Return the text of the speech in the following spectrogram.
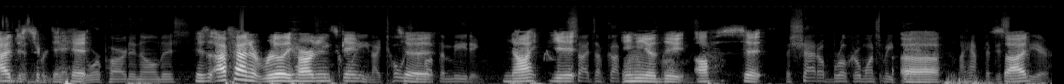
I, I just took the hit. Your part in all this? Because I found it really hard in this game. I told you to about the meeting. not get Besides, I've got any of the opposite, The shadow broker wants me dead. uh, I have to side. disappear.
